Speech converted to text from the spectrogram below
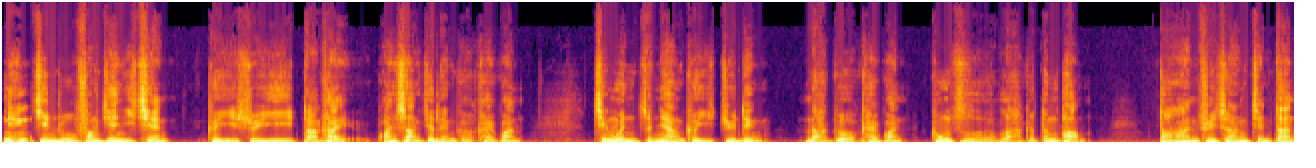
您进入房间以前，可以随意打开、关上这两个开关。请问怎样可以决定哪个开关控制哪个灯泡？答案非常简单：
